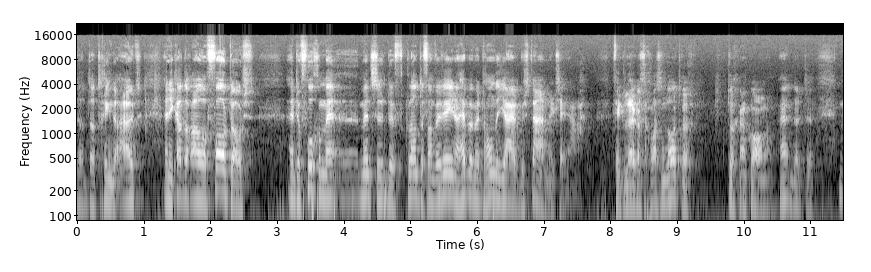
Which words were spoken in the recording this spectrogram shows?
dat, dat ging eruit. En ik had nog oude foto's. En toen vroegen me, eh, mensen, de klanten van, wat wil je nou hebben met 100-jarig bestaan? Ik zei, ja, vind ik leuk als de glas en lood terug, terug kan komen. Hè? Dat, eh,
